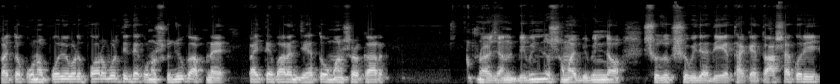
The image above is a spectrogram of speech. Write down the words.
হয়তো কোনো পরিবর্তন পরবর্তীতে কোনো সুযোগ আপনি পাইতে পারেন। যেহেতু ওমান সরকার আপনারা জানেন বিভিন্ন সময় বিভিন্ন সুযোগ সুবিধা দিয়ে থাকে। তো আশা করি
